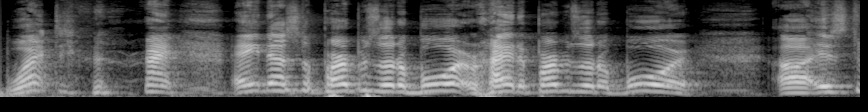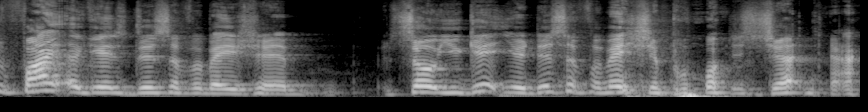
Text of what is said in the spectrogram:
What? right? Ain't that's the purpose of the board, right? The purpose of the board uh, is to fight against disinformation. So you get your disinformation board shut down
